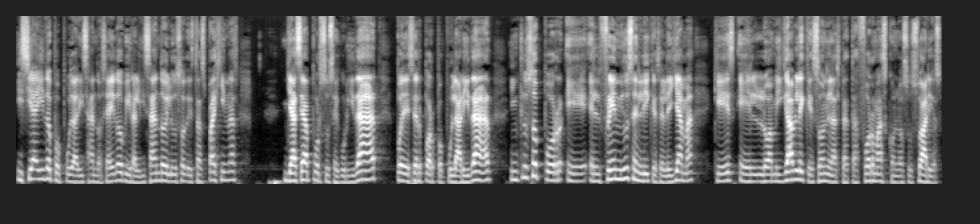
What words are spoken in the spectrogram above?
y se ha ido popularizando, se ha ido viralizando el uso de estas páginas ya sea por su seguridad, puede ser por popularidad, incluso por eh, el friend user que se le llama, que es lo amigable que son las plataformas con los usuarios.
